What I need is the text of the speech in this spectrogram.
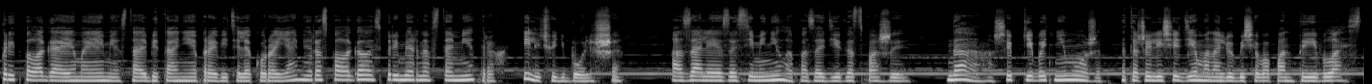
Предполагаемое место обитания правителя Кураями располагалось примерно в 100 метрах или чуть больше. Азалия засеменила позади госпожи. Да, ошибки быть не может. Это жилище демона, любящего понты и власть.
